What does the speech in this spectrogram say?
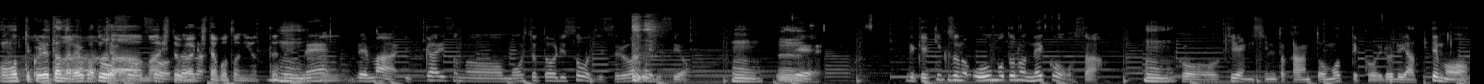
思ってくれたならよかったよあーまあ人が来たことによってね。うんね。うんで、まあ、一回その、もう一通り掃除するわけですよ。うんうん。で、で、結局その大元の猫をさ、うんこう、綺麗にしんとかんと思ってこう、いろいろやっても、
